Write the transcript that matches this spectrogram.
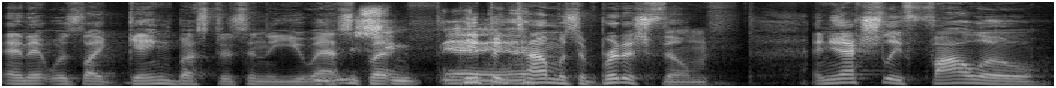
and it was like gangbusters in the U.S. But yeah, Peeping yeah. Tom was a British film, and you actually follow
